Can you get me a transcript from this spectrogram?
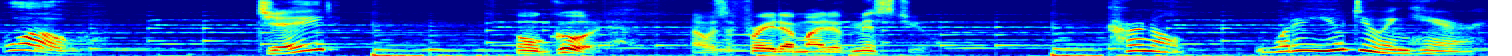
Whoa! Jade? Oh, good. I was afraid I might have missed you. Colonel, what are you doing here?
